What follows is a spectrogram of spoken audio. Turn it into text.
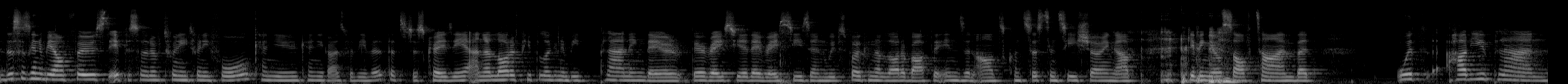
this is going to be our first episode of 2024. Can you can you guys believe it? That's just crazy. And a lot of people are going to be planning their their race year, their race season. We've spoken a lot about the ins and outs, consistency, showing up, giving yourself time, but with how do you plan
